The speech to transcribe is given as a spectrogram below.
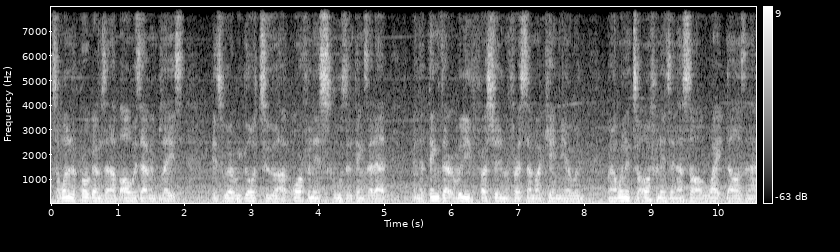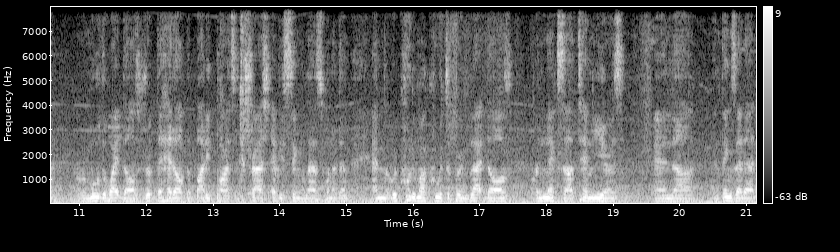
So one of the programs that I've always have in place is where we go to uh, orphanage schools and things like that. And the things that really frustrated me the first time I came here when, when I went into orphanage and I saw white dolls and I removed the white dolls, ripped the head off the body parts and trashed every single last one of them and recruited my crew to bring black dolls for the next uh, 10 years and uh, and things like that.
